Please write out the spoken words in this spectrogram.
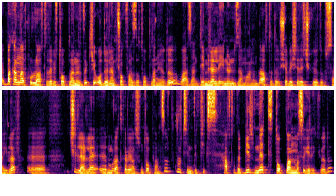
E, bakanlar Kurulu haftada bir toplanırdı ki o dönem çok fazla toplanıyordu. Bazen Demirel'le İnönü zamanında haftada 3'e 5'e de çıkıyordu bu sayılar. Ee, Çiller'le e, Murat Karayalçın toplantısı rutindi, fix. Haftada bir net toplanması gerekiyordu.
